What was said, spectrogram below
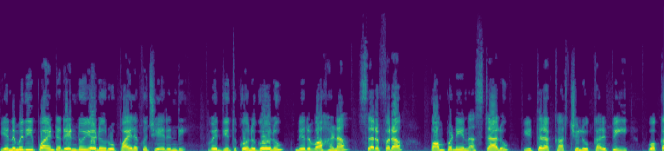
ఎనిమిది పాయింట్ రెండు ఏడు రూపాయలకు చేరింది. విద్యుత్ కొనుగోలు నిర్వహణ సరఫరా పంపిణీ నష్టాలు ఇతర ఖర్చులు కలిపి ఒక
